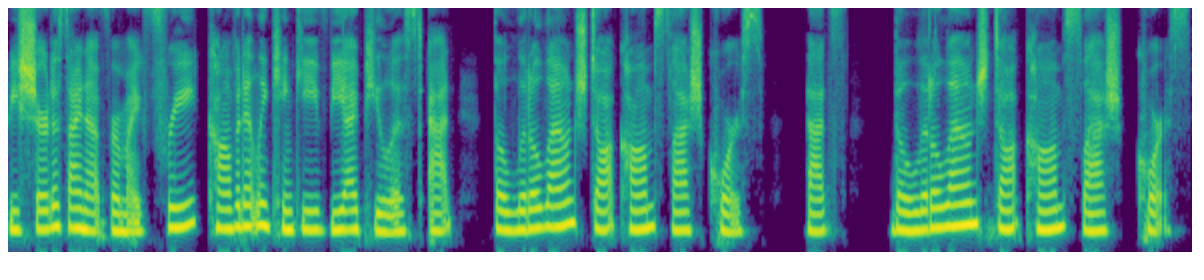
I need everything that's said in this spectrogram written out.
be sure to sign up for my free Confidently Kinky VIP list at thelittlelounge.com slash course. That's thelittlelounge.com slash course.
